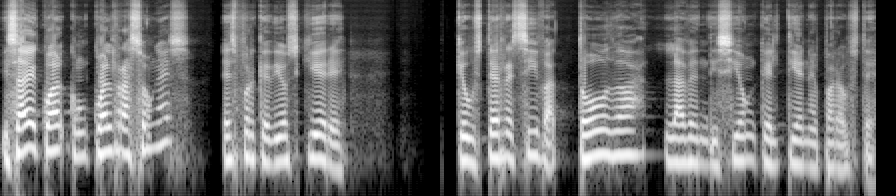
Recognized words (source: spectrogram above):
¿Y sabe cuál, con cuál razón es? Es porque Dios quiere que usted reciba toda la bendición que Él tiene para usted.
